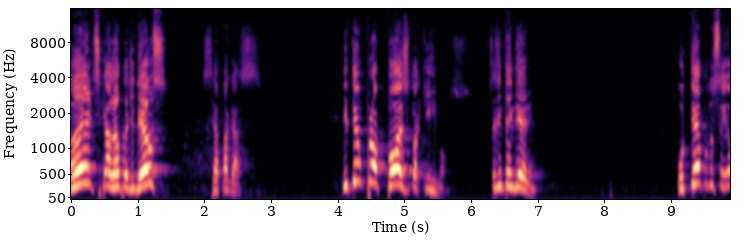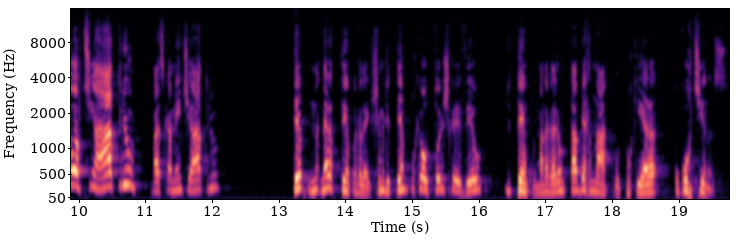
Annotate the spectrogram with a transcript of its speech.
antes que a lâmpada de Deus se apagasse. E tem um propósito aqui, irmãos. Vocês entenderem? O templo do Senhor tinha átrio, basicamente átrio. Não era templo, na verdade, chama de templo porque o autor escreveu de templo, mas na verdade era um tabernáculo, porque era com cortinas.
